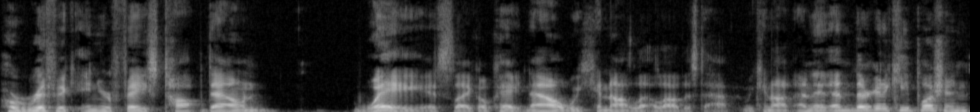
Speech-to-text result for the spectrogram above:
horrific, in your face, top down way, it's like okay, now we cannot let, allow this to happen. We cannot, and and they're to keep pushing.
